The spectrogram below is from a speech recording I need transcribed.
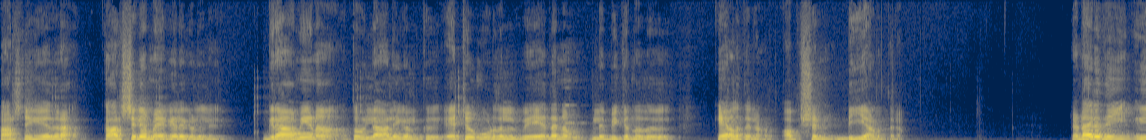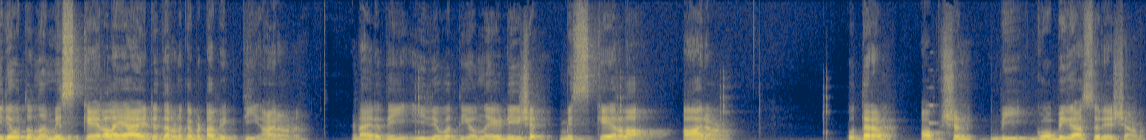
കാർഷികേതര കാർഷിക മേഖലകളിൽ ഗ്രാമീണ തൊഴിലാളികൾക്ക് ഏറ്റവും കൂടുതൽ വേതനം ലഭിക്കുന്നത് കേരളത്തിലാണ്. ഓപ്ഷൻ ഡി ആണ് ഉത്തരം. രണ്ടായിരത്തി ഇരുപത്തൊന്ന് മിസ് കേരളയായിട്ട് തിരഞ്ഞെടുക്കപ്പെട്ട വ്യക്തി ആരാണ്? രണ്ടായിരത്തി ഇരുപത്തിയൊന്ന് എഡീഷൻ മിസ് കേരള ആരാണ്? ഉത്തരം ഓപ്ഷൻ ബി ഗോപിക സുരേഷ് ആണ്.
